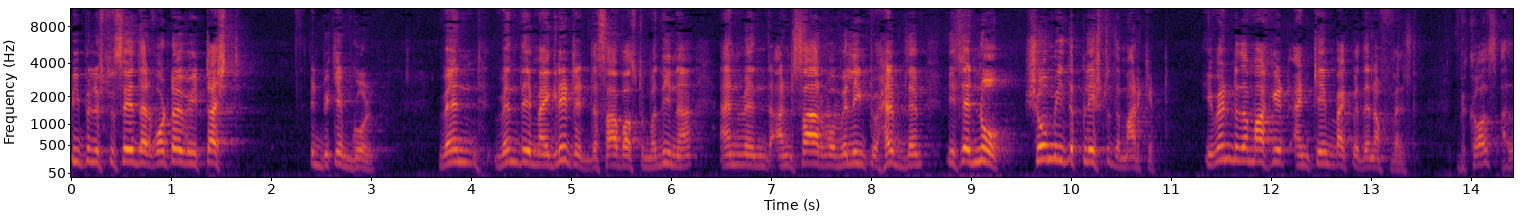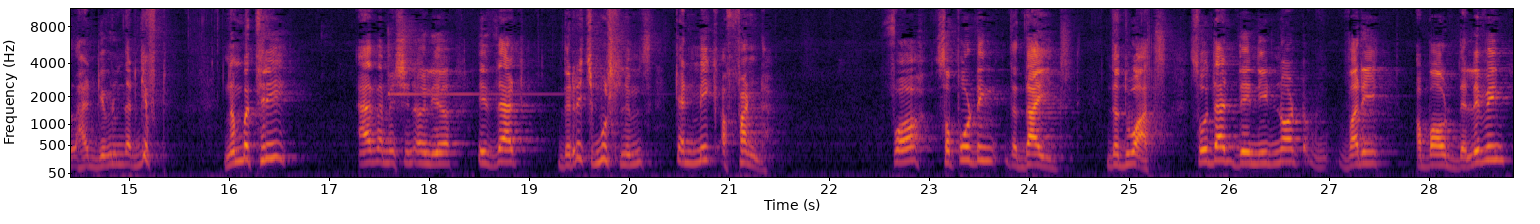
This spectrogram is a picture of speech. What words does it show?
People used to say that whatever we touched, it became gold. When, when they migrated, the Sahabas to Medina, and when the Ansar were willing to help them, he said, no, show me the place to the market. He went to the market and came back with enough wealth because Allah had given him that gift. Number three, as I mentioned earlier, is that the rich Muslims can make a fund for supporting the dais, the duats, so that they need not worry about the living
